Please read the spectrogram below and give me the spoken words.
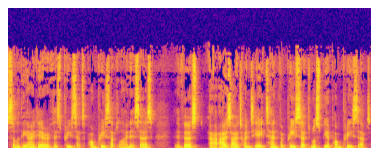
some of the idea of this precept upon precept line. It says in verse uh, Isaiah 28:10, "For precept must be upon precept,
